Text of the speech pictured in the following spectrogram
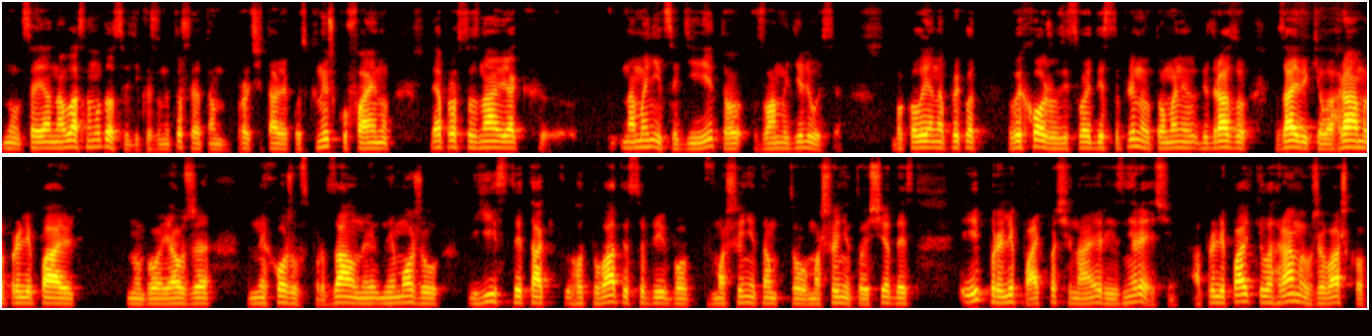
Ну, це я на власному досвіді кажу, не то, що я там прочитав якусь книжку файну. Я просто знаю, як на мені це діє, то з вами ділюся. Бо коли я, наприклад, виходжу зі своєї дисципліни, то у мене відразу зайві кілограми приліпають. Ну, бо я вже не ходжу в спортзал, не, не можу їсти так, готувати собі, бо в машині там, то в машині, то ще десь. І приліпати починає різні речі. А приліпають кілограми, вже важко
